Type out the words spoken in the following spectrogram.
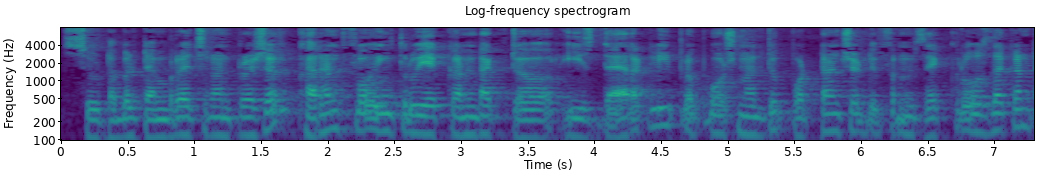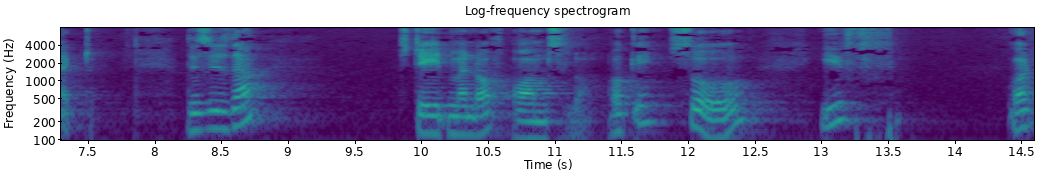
suitable temperature and pressure current flowing through a conductor is directly proportional to potential difference across the conductor. This is the statement of ohm's law. Okay so if what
